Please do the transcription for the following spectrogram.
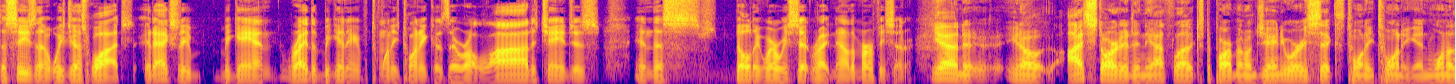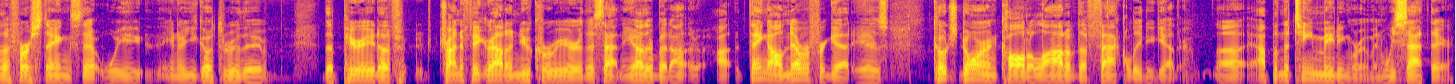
the season that we just watched, it actually began right at the beginning of 2020 because there were a lot of changes in this building where we sit right now, the Murphy Center. Yeah, and uh, you know, I started in the athletics department on January sixth, 2020, and one of the first things that we, you know, you go through the the period of trying to figure out a new career, this, that, and the other. But I, I, thing I'll never forget is Coach Doeren called a lot of the faculty together uh, up in the team meeting room, and we sat there,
